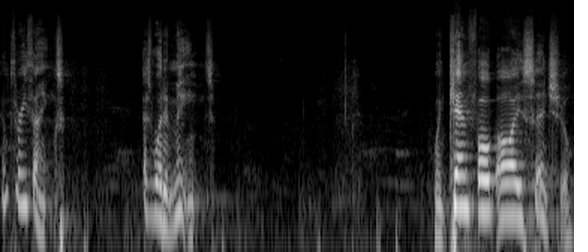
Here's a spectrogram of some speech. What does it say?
Them three things. That's what it means. When kinfolk are essential,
